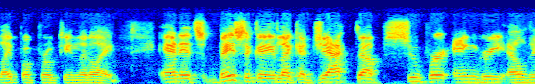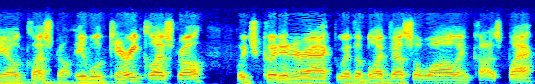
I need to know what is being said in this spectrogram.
lipoprotein little a. And it's basically like a jacked up, super angry LDL cholesterol. It will carry cholesterol, which could interact with a blood vessel wall and cause plaque.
